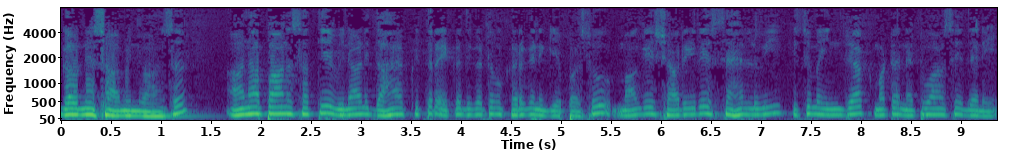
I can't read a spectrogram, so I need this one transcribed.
ගෞරවනීය ස්වාමින් වහන්සේ ආනාපාන සතිය විනාඩි 10ක් විතර එක දිගටම කරගෙන ගිය පසු මාගේ ශරීරයේ සැහැල්ලු වී කිසිම ඉන්ද්‍රියක් මට නැතු වාසේ දැනේ.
